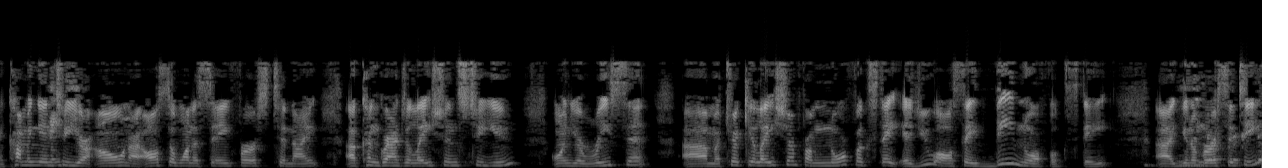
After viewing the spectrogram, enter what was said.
and coming into your own. I also want to say first tonight, uh, congratulations to you on your recent uh, matriculation from Norfolk State, as you all say, the Norfolk State uh, University.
